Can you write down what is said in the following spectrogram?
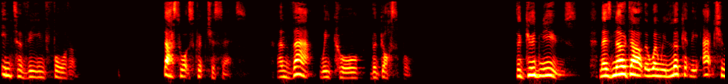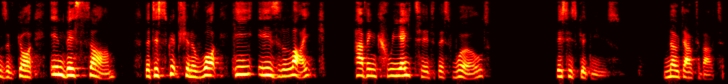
intervene for them. That's what Scripture says. And that we call the gospel. The good news. And there's no doubt that when we look at the actions of God in this psalm, the description of what he is like having created this world, this is good news. No doubt about it.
